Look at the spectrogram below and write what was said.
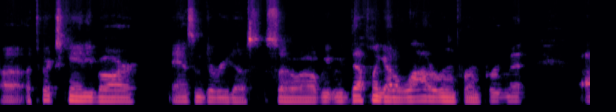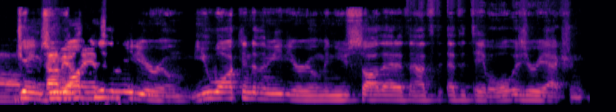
uh, a Twix candy bar, and some Doritos. So uh, we, have definitely got a lot of room for improvement. Um, James, Tommy, you walked into the media room. You walked into the media room and you saw that at the, at the table. What was your reaction?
